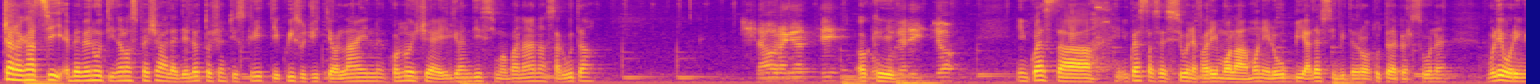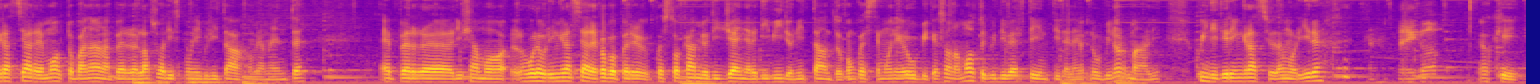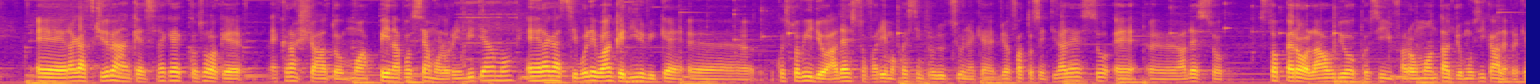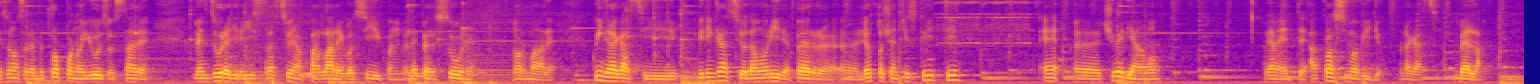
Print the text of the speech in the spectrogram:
Ciao ragazzi e benvenuti nello speciale degli 800 iscritti qui su GT Online. Con noi c'è il grandissimo Banana, saluta. Ciao ragazzi, Ok. buon pomeriggio. In questa, in questa sessione faremo la Money Lobby, adesso inviterò tutte le persone. Volevo ringraziare molto Banana per la sua disponibilità ovviamente e per, eh, diciamo, lo volevo ringraziare proprio per questo cambio di genere di video ogni tanto con queste Money Lobby che sono molto più divertenti delle lobby normali, quindi ti ringrazio da morire. Prego. Ok, eh, ragazzi ci doveva anche essere Checco, solo che è crashato, ma appena possiamo lo reinvitiamo. E ragazzi volevo anche dirvi che eh, questo video adesso faremo questa introduzione che vi ho fatto sentire adesso e eh, adesso stopperò l'audio così farò un montaggio musicale perché sennò sarebbe troppo noioso stare mezz'ora di registrazione a parlare così con le persone normale. Quindi ragazzi vi ringrazio da morire per eh, gli 800 iscritti e eh, ci vediamo ovviamente al prossimo video ragazzi bella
